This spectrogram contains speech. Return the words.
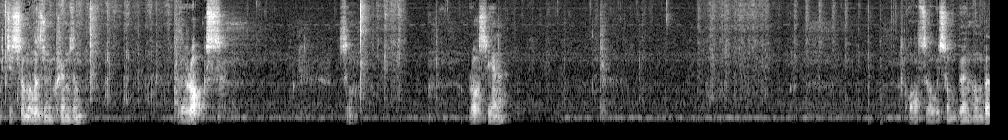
which is some alizarin crimson, for the rocks, some raw sienna, also with some burnt umber.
